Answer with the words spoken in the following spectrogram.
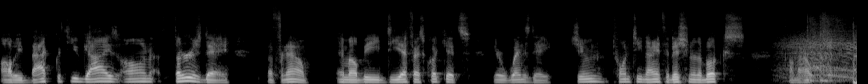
I'll be back with you guys on Thursday. But for now, MLB DFS Quick Hits, your Wednesday, June 29th edition of the books. I'm out.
